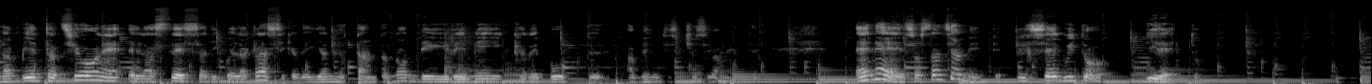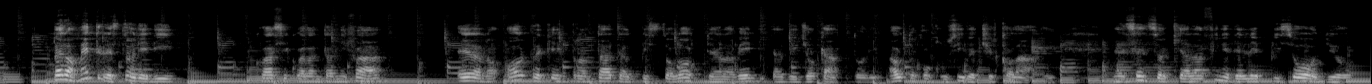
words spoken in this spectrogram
L'ambientazione è la stessa di quella classica degli anni 80, non dei remake, reboot avvenuti successivamente, e ne è sostanzialmente il seguito diretto. Però mentre le storie di quasi 40 anni fa erano oltre che improntate al pistolotto e alla vendita di giocattoli autoconclusive e circolari, nel senso che alla fine dell'episodio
